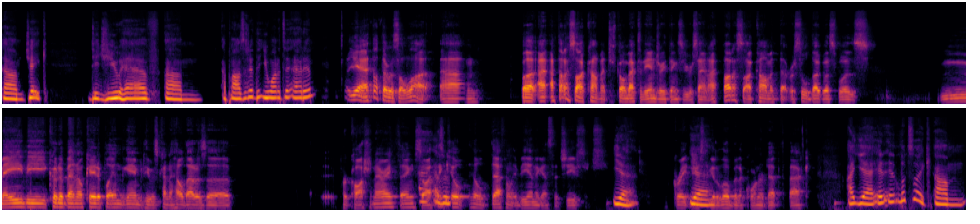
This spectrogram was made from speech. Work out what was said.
Um, Jake, did you have um, a positive that you wanted to add in? Yeah, I thought there was a lot. Um, but I, I thought I saw a comment, just going back to the injury things you were saying. I thought I saw a comment that Rasul Douglas was maybe could have been okay to play in the game, but he was kind of held out as a precautionary thing. So I think a- he'll he'll definitely be in against the Chiefs. Yeah, Great news Yeah. to get a little bit of corner depth back. I, yeah. It, it looks like um,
